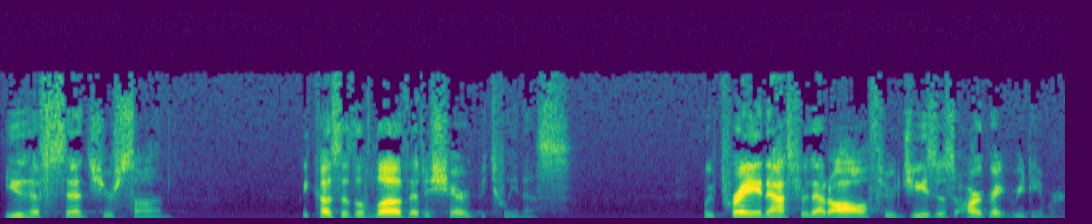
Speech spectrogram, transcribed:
you have sent your Son because of the love that is shared between us. We pray and ask for that all through Jesus, our great Redeemer.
